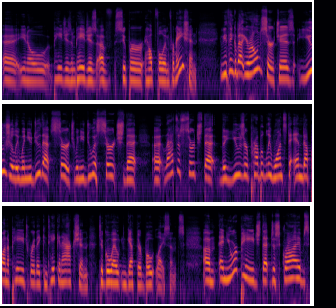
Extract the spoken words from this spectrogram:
uh, you know, pages and pages of super helpful information if you think about your own searches, usually when you do that search, when you do a search that uh, that's a search that the user probably wants to end up on a page where they can take an action to go out and get their boat license. Um, and your page that describes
